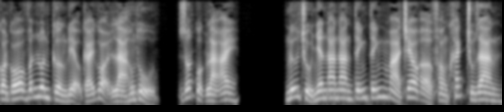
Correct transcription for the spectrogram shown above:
Còn có vẫn luôn cường điệu cái gọi là hung thủ, rốt cuộc là ai? Nữ chủ nhân an an tĩnh tĩnh mà treo ở phòng khách trung gian,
